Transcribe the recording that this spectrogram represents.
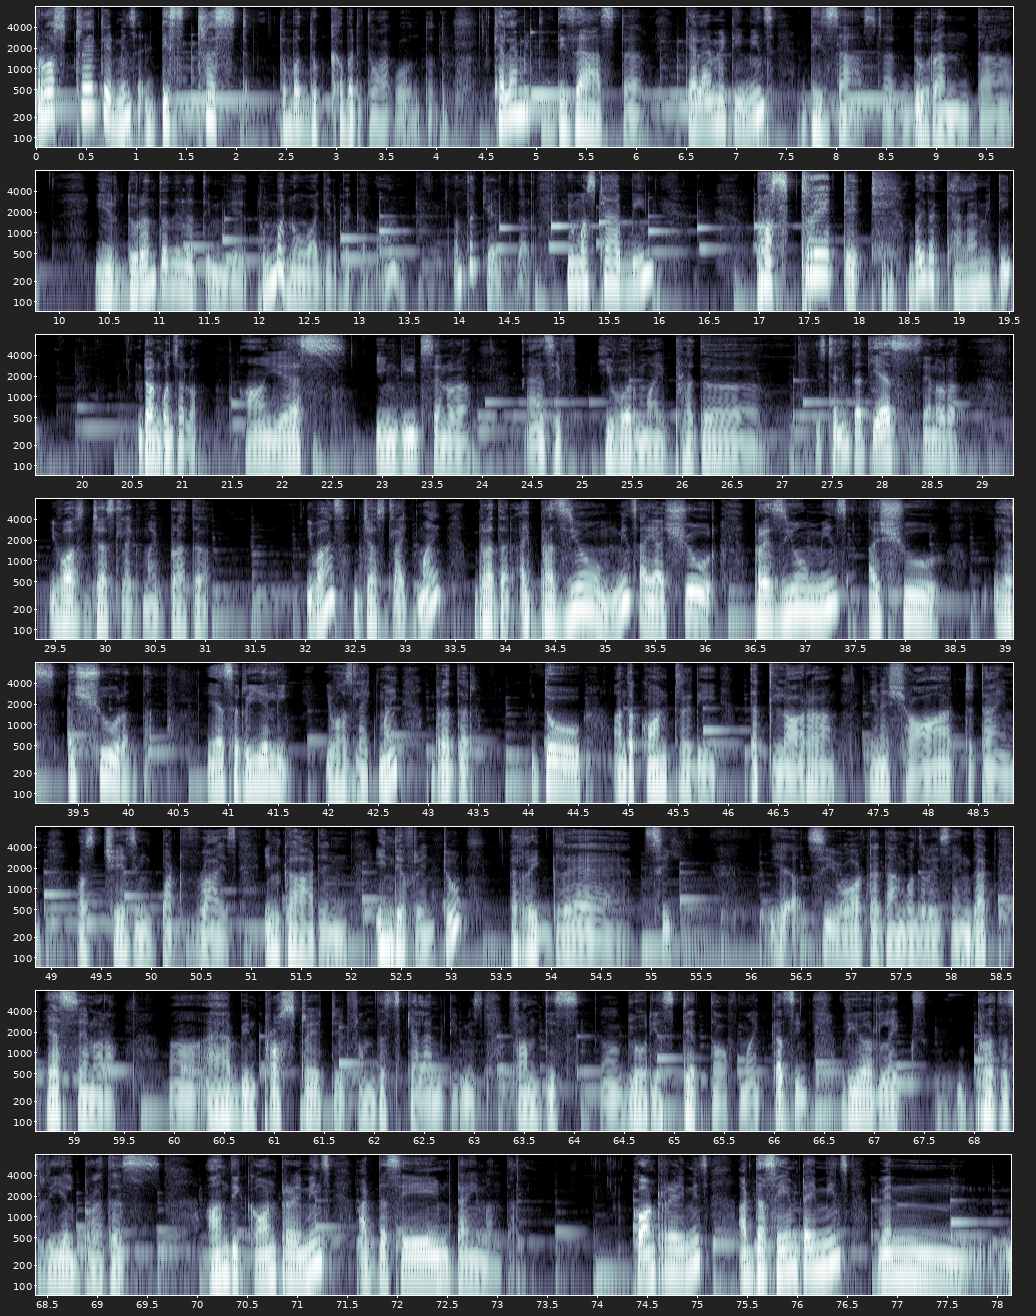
Prostrated means distressed. ತುಂಬ ದುಃಖಭರಿತವಾಗುವಂಥದ್ದು. Calamity disaster calamity means disaster ದುರಂತ. ಈ ದುರಂತದಿಂದ ನಿಮಗೆ ತುಂಬ ನೋವಾಗಿರ್ಬೇಕಲ್ವಾ? ಅಂತ ಕೇಳ್ತಿದ್ದಾಳೆ. You must have been prostrated by the calamity Don Gonzalo ಹಾಂ yes in deeds ಏನೋರ as if he were my brother. He's telling that yes senora. He was just like my brother. He was just like my brother. I presume means i assure. Presume means assure. Yes assure anta. Yes really he was like my brother. Though on the contrary that Laura, in a short time, was chasing butterflies in garden, indifferent to regret see yeah see what uh, dan gonzalo is saying that yes senora uh, I have been prostrated from this calamity, means from this uh, glorious death of my cousin. We are like brothers, real brothers. On the contrary, means at the same time, anta. Contrary means at the same time means when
